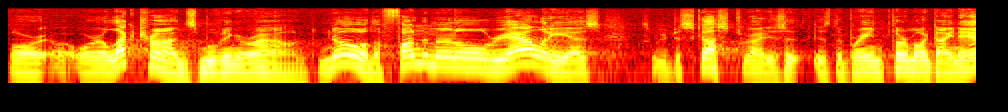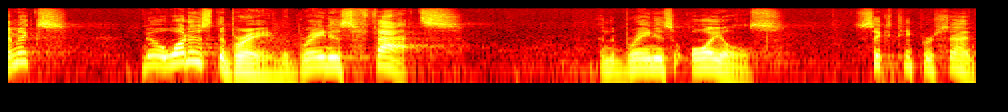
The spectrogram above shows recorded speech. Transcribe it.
or, or electrons moving around. No, the fundamental reality, as, as we've discussed, right, is, is the brain thermodynamics no, what is the brain? The brain is fats, and the brain is oils, 60%.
